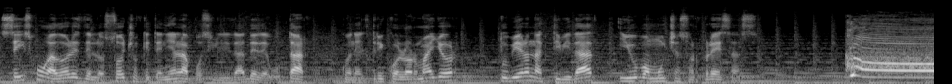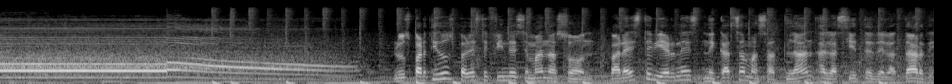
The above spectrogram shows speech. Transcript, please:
6 jugadores de los 8 que tenían la posibilidad de debutar con el tricolor mayor tuvieron actividad y hubo muchas sorpresas. Los partidos para este fin de semana son, para este viernes Necaxa Mazatlán a las 7 de la tarde,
